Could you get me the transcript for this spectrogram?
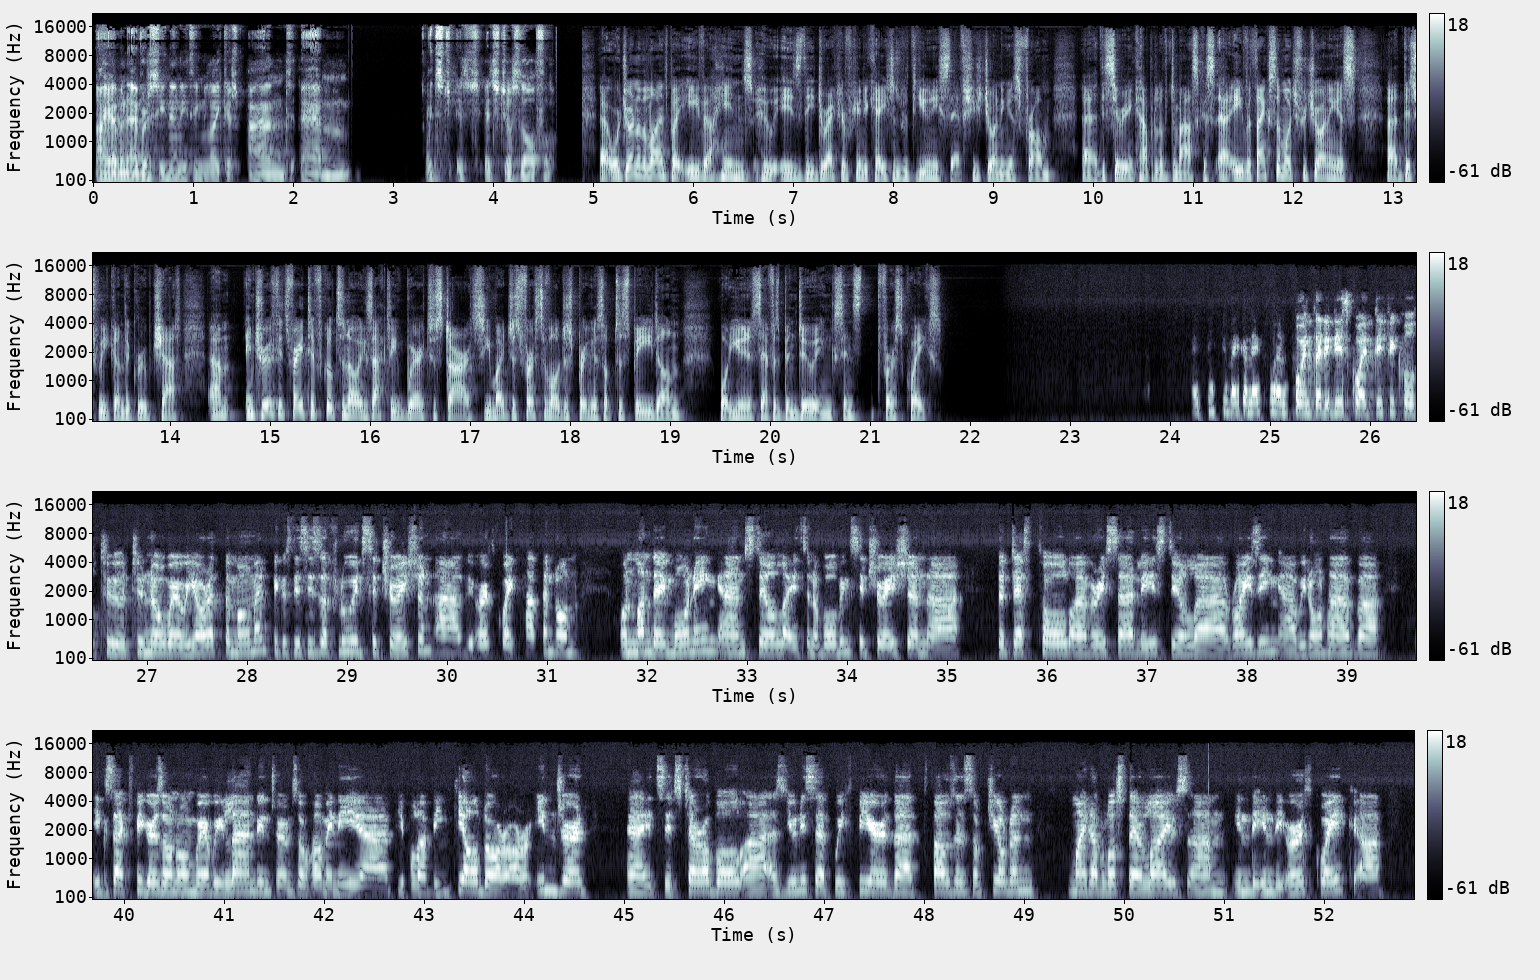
I haven't ever seen anything like it, and um, it's it's it's just awful. Uh, we're joined on the lines by Eva Hinds, who is the Director of Communications with UNICEF. She's joining us from uh, the Syrian capital of Damascus. Uh, Eva, thanks so much for joining us uh, this week on the group chat. Um, in truth, it's very difficult to know exactly where to start. So you might just, first of all, just bring us up to speed on what UNICEF has been doing since the first quakes. I think you make an excellent point that it is quite difficult to to know where we are at the moment because this is a fluid situation. Uh, the earthquake happened on on Monday morning, and still it's an evolving situation. Uh, the death toll, uh, very sadly, is still uh, rising. Uh, we don't have uh, exact figures on, on where we land in terms of how many people have been killed or, or injured. it's it's terrible. as UNICEF, we fear that thousands of children might have lost their lives um, in the in the earthquake.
